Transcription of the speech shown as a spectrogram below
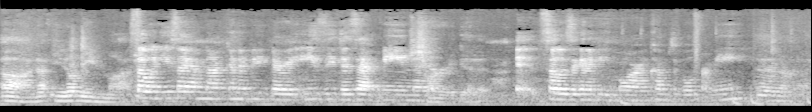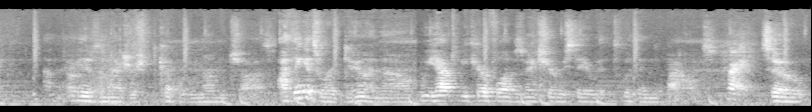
Uh, not, you don't need much. So when you say I'm not going to be very easy, does that mean it's harder to get it. It, so is it going to be more uncomfortable for me? Eh, not really. I mean, there's an extra couple of numb shots. I think it's worth doing though. We have to be careful of is make sure we stay with, within the bounds. Right. So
